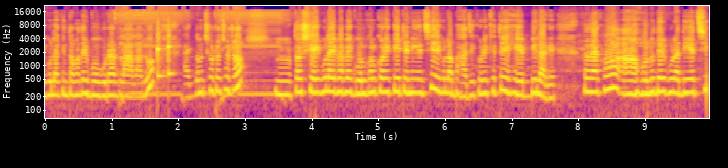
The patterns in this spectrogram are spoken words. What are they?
এগুলা কিন্তু আমাদের বগুড়ার লাল আলু, একদম ছোট ছোট তো সেগুলো এইভাবে গোল গোল করে কেটে নিয়েছি, এগুলো ভাজি করে খেতে হেভি লাগে। তো দেখো হলুদের গুঁড়া দিয়েছি,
